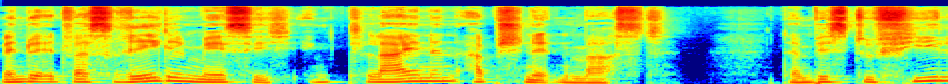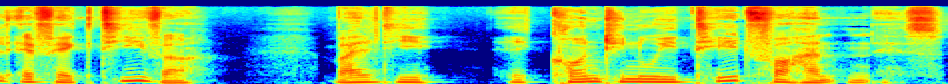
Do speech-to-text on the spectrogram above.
Wenn du etwas regelmäßig in kleinen Abschnitten machst, dann bist du viel effektiver, weil die Kontinuität vorhanden ist.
